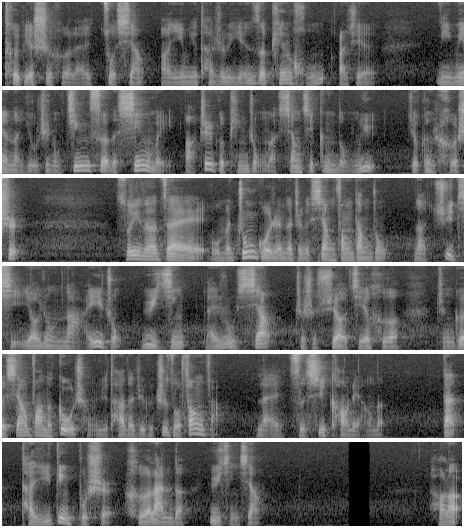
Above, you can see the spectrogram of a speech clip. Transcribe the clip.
特别适合来做香啊，因为它这个颜色偏红，而且里面呢有这种金色的纤维啊，这个品种呢香气更浓郁，就更合适。所以呢，在我们中国人的这个香方当中，那具体要用哪一种郁金来入香，这是需要结合整个香方的构成与它的这个制作方法来仔细考量的。但它一定不是荷兰的郁金香。好了，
